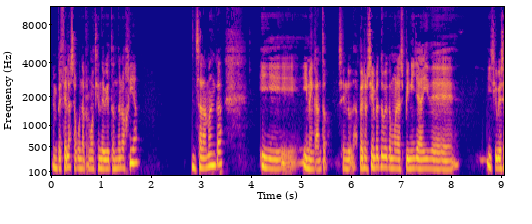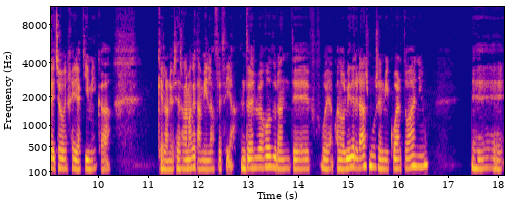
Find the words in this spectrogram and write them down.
empecé la segunda promoción de biotecnología en Salamanca y, me encantó, sin duda. Pero siempre tuve como una espinilla ahí de, y si hubiese hecho ingeniería química, que la Universidad de Salamanca también la ofrecía. Entonces luego durante, cuando volví del Erasmus en mi cuarto año, eh,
